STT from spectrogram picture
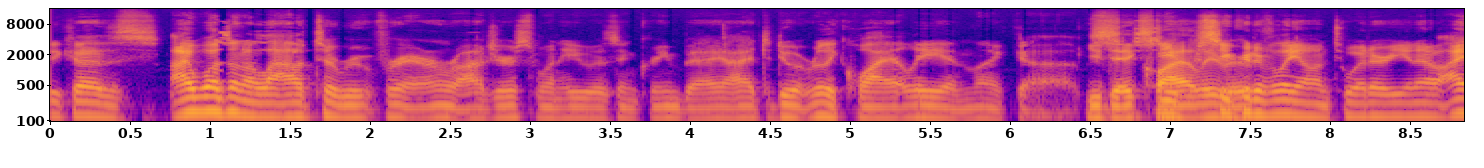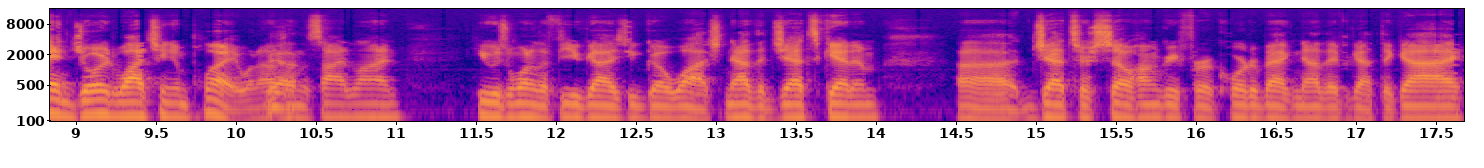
Because I wasn't allowed to root for Aaron Rodgers when he was in Green Bay. I had to do it really quietly and like uh, You did se- quietly secretively on Twitter. You know, I enjoyed watching him play when I was Yeah. on the sideline. He was one of the few guys you go watch. Now the Jets get him. Uh, Jets are so hungry for a quarterback. Now they've got the guy.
